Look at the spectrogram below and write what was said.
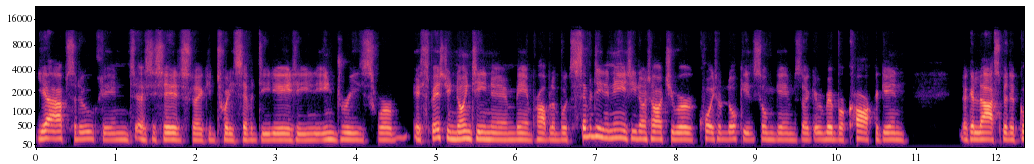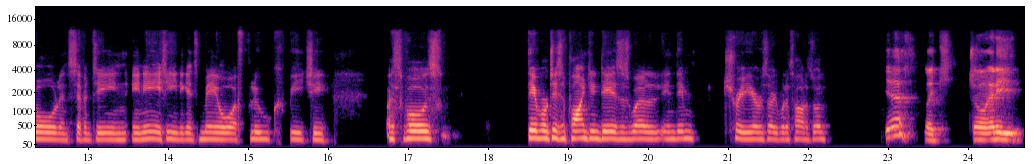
Yeah, absolutely. And as you said, it's like in 2017, 18, injuries were especially 19 a main problem, but 17 and 18, I thought you were quite unlucky in some games. Like I remember Cork again, like a last minute goal in 17, in 18 against Mayo, a fluke, Beachy. I suppose they were disappointing days as well in them three years, I would have thought as well. Yeah, like, you know, any,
